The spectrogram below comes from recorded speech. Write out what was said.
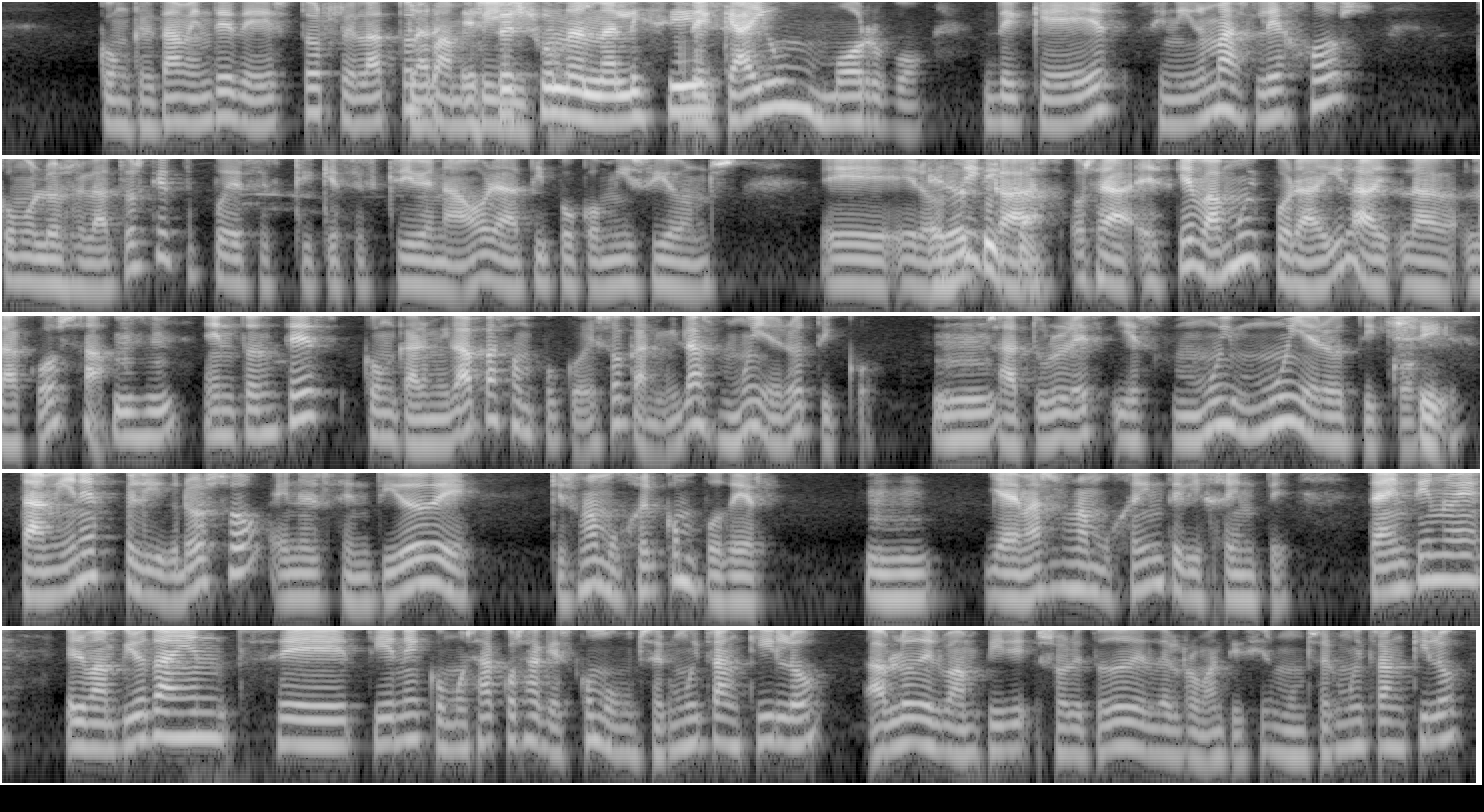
concretamente de estos relatos Claro, vampíricos. esto es un análisis... De que hay un morbo, de que es, sin ir más lejos, como los relatos que, puedes escri- que se escriben ahora, tipo commissions eh, eróticas. Erótica. O sea, es que va muy por ahí la, la- la cosa. Entonces, con Carmila pasa un poco eso. Carmila es muy erótico. O sea, tú lo lees y es muy, muy erótico. sí. También es peligroso en el sentido de que es una mujer con poder. Y además es una mujer inteligente. También tiene. El vampiro también se tiene como esa cosa que es como un ser muy tranquilo. Hablo del vampiro, sobre todo del, del romanticismo, un ser muy tranquilo,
